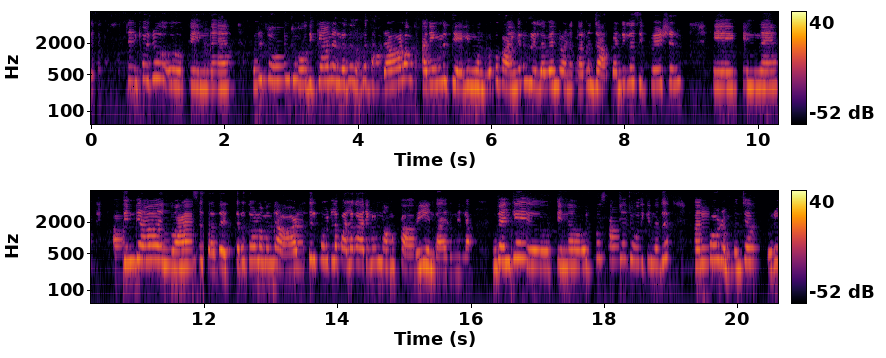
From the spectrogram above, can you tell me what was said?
പക്ഷെ എനിക്കൊരു പിന്നെ ഒരു ചോദ്യം ചോദിക്കാനുള്ളത് നമ്മൾ ധാരാളം കാര്യങ്ങൾ ചെയ്യുന്നുണ്ട്. അതൊക്കെ ഭയങ്കര റിലവെന്റ് ആണ്. കാരണം ജാർഖണ്ഡിലെ സിറ്റുവേഷൻ പിന്നെ അതിന്റെ ആ ന്യൂആൻസസ് അത് എത്രത്തോളം അതിന്റെ ആഴത്തിൽ പോയിട്ടുള്ള പല കാര്യങ്ങളും നമുക്ക് അറിയുണ്ടായിരുന്നില്ല. അപ്പൊ എനിക്ക് പിന്നെ ഒരു സംശയം ചോദിക്കുന്നത് പലപ്പോഴും ഒരു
